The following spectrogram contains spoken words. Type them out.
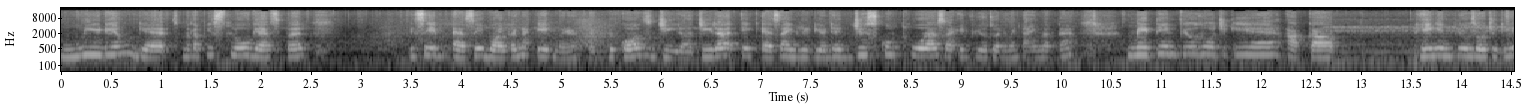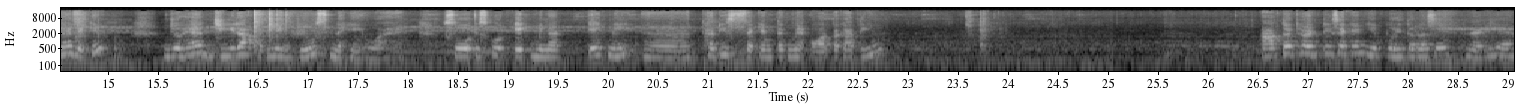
मीडियम गैस मतलब कि स्लो गैस पर इसे ऐसे ही बॉईल करना एक मिनट तक। बिकॉज़ जीरा जीरा एक ऐसा इंग्रेडिएंट है जिसको थोड़ा सा इन्फ्यूज़ होने में टाइम लगता है। मेथी इन्फ्यूज़ हो चुकी है, आपका हींग इन्फ्यूज़ हो चुकी है लेकिन जो है जीरा अभी इन्फ्यूज़ नहीं हुआ है। सो so, इसको एक मिनट एक नहीं थर्टी सेकेंड तक मैं और पकाती हूँ। आफ्टर थर्टी सेकेंड ये पूरी तरह से रेडी है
